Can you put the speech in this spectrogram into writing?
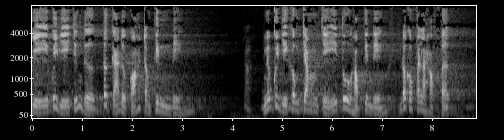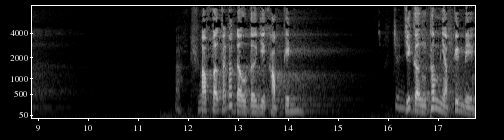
gì quý vị chứng được, Tất cả đều có trong kinh điển. Nếu quý vị không chăm chỉ tu học kinh điển đó không phải là học Phật. Học Phật phải bắt đầu từ việc học kinh. Chỉ cần thâm nhập kinh điển,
